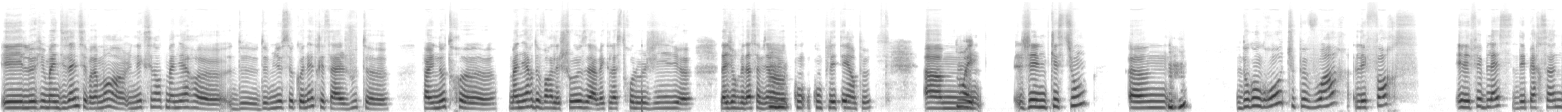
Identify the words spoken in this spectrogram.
Et le human design, c'est vraiment une excellente manière de, de, mieux se connaître et ça ajoute enfin une autre manière de voir les choses avec l'astrologie, l'Ayurveda, ça vient mmh compléter un peu. oui. J'ai une question. Mmh donc, en gros, tu peux voir les forces et les faiblesses des personnes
